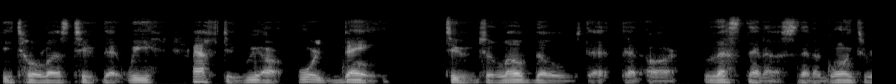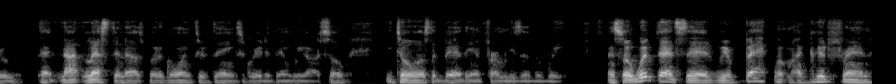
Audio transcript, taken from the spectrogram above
He told us to that we have to, we are ordained to to love those that that are less than us, that are going through that not less than us, but are going through things greater than we are. So he told us to bear the infirmities of the weak. And so with that said, we're back with my good friend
